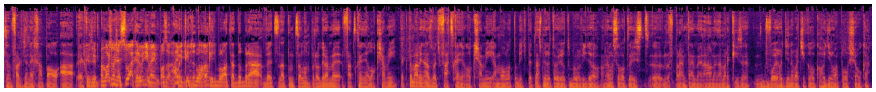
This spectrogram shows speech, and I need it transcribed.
Som fakt, že nechápal a akože... No možno, že sú, ak rúdime im pozor, Ale keď, do bol, toho. keď bola tá dobrá vec na tom celom programe fackanie lokšami, tak to mali nazvať fackanie lokšami a mohlo to byť 15-minútové YouTube video a nemuselo to ísť e, v prime time na, na Markíze. Dvojhodinová či koľko, hodinu a pol šovka.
